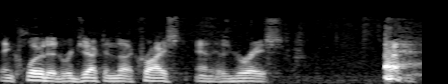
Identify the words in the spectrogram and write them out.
included rejecting Christ and His grace, and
